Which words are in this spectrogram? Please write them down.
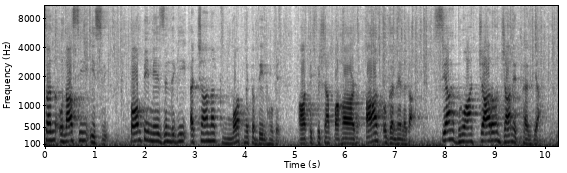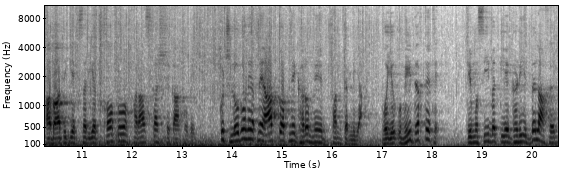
सन उनासी ईस्वी, पोम्पी में ज़िंदगी अचानक मौत में तब्दील हो गई। आतिशफिशा पहाड़ आग उगलने लगा। स्याह धुआँ चारों जाने फैल गया। आबादी की अक्सरियत खौफ और हरास का शिकार हो गई। कुछ लोगों ने अपने आप को अपने घरों में बंद कर लिया। वो ये उम्मीद रखते थे कि मुसीबत की यह घड़ी बिल आखिर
